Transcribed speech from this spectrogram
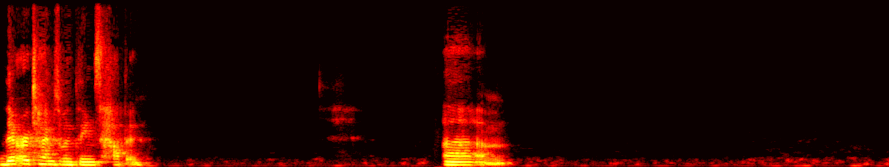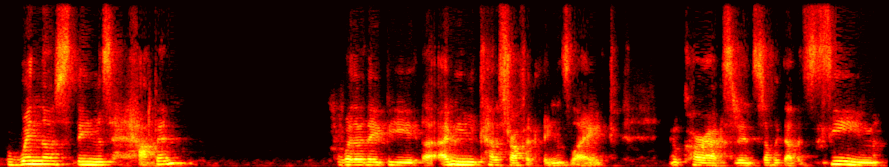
there are times when things happen um, when those things happen, whether they be, I mean, catastrophic things like you know, car accidents, stuff like that, that seem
